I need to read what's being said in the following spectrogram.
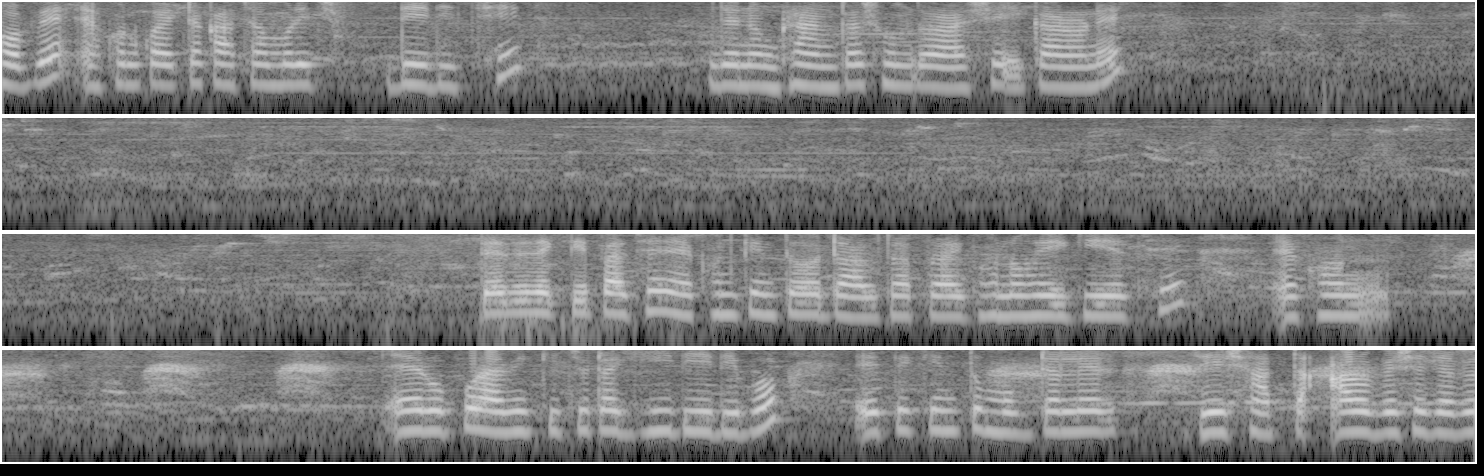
হবে। এখন কয়েকটা কাঁচামরিচ দিয়ে দিচ্ছি। যেন ঘ্রাণটা সুন্দর আসে এই কারণে। তেতে দেখতে পাচ্ছেন, এখন কিন্তু ডালটা প্রায় ঘন হয়ে গিয়েছে। এখন এর উপর আমি কিছুটা ঘি দিয়ে দিব। এতে কিন্তু মুগ ডালের যে স্বাদটা আরও বেসে যাবে,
